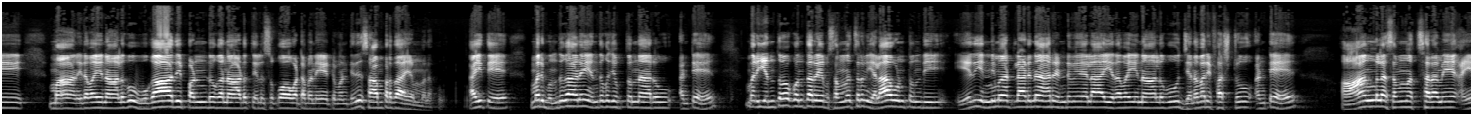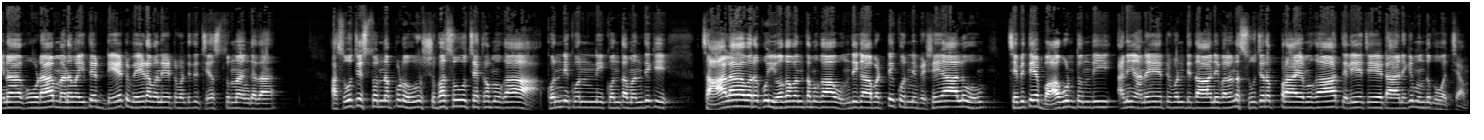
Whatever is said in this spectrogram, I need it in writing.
మా ఇరవై నాలుగు ఉగాది పండుగ నాడు తెలుసుకోవటం అనేటువంటిది సాంప్రదాయం మనకు. అయితే మరి ముందుగానే ఎందుకు చెప్తున్నారు? అంటే మరి ఎంతో కొంత రేపు సంవత్సరం ఎలా ఉంటుంది? ఏది ఎన్ని మాట్లాడినా రెండు వేల ఇరవై నాలుగు జనవరి ఫస్టు అంటే ఆంగ్ల సంవత్సరమే అయినా కూడా మనమైతే డేట్ వేయడం అనేటువంటిది చేస్తున్నాం కదా. ఆ సూచిస్తున్నప్పుడు శుభసూచకముగా కొన్ని కొన్ని కొంతమందికి చాలా వరకు యోగవంతముగా ఉంది కాబట్టి కొన్ని విషయాలు చెబితే బాగుంటుంది అని అనేటువంటి దాని వలన సూచనప్రాయముగా తెలియచేయటానికి ముందుకు వచ్చాం.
